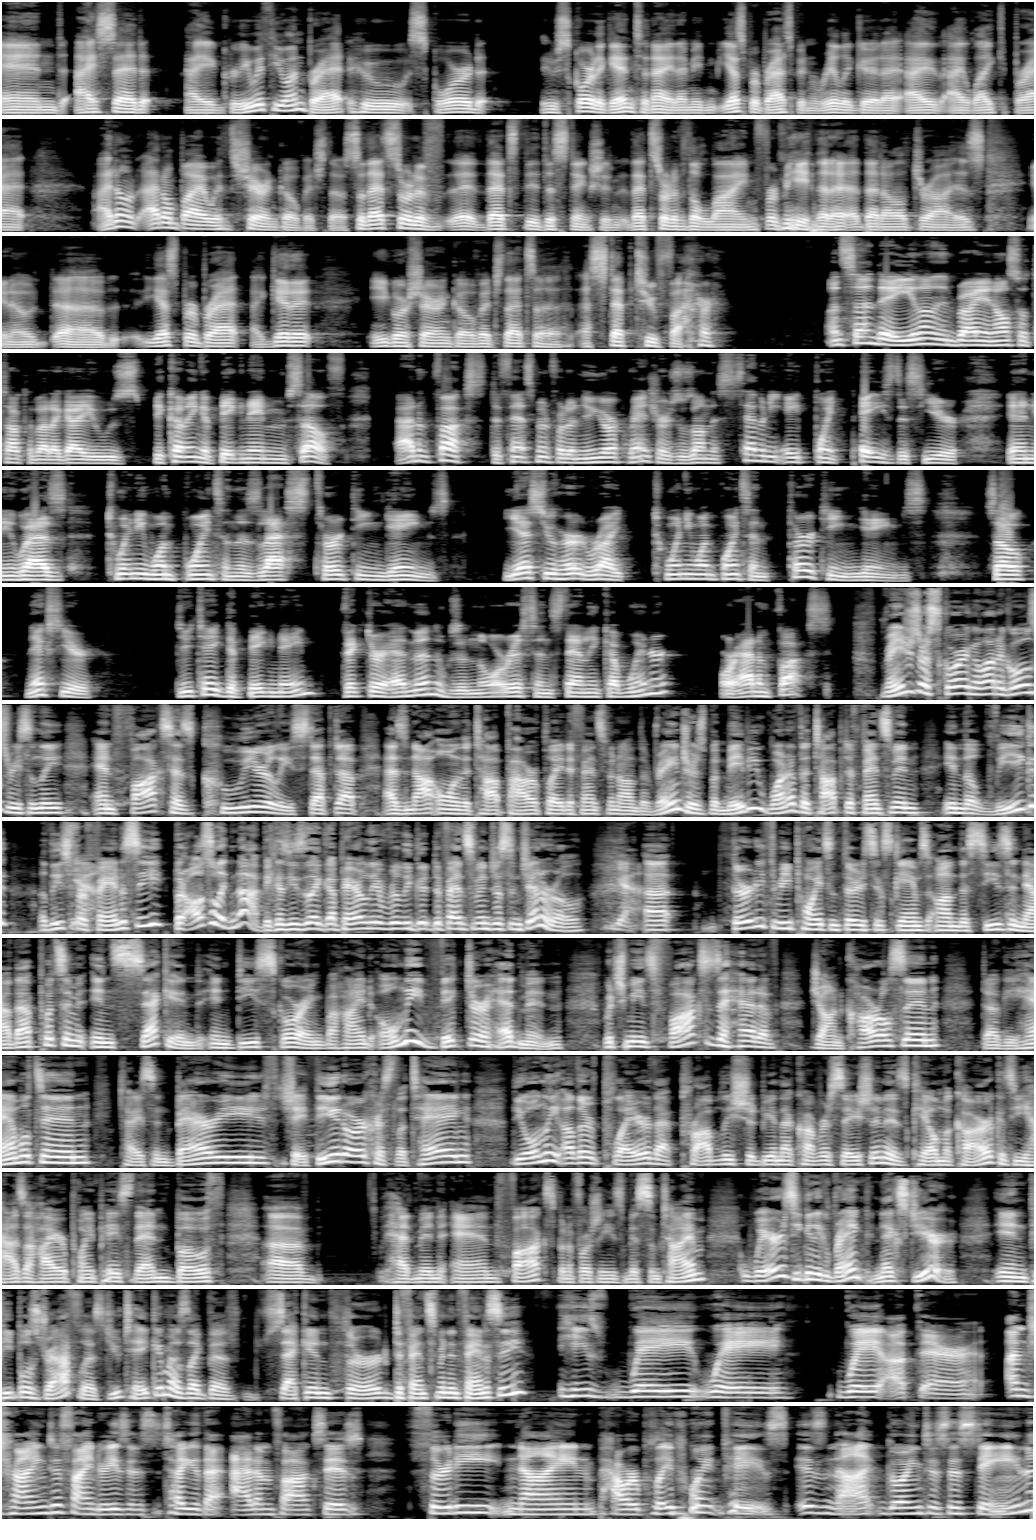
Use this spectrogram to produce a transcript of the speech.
And I said, I agree with you on Brett, who scored who scored again tonight. I mean, Jesper Bratt's been really good. I I, I liked Bratt. I don't I don't buy it with Sharangovich though. So that's sort of uh, that's the distinction. That's sort of the line for me that I, that I'll draw is you know uh, Jesper Bratt. I get it. Igor Sharangovich. That's a, a step too far. On Sunday, Elon and Brian also talked about a guy who's becoming a big name himself. Adam Fox, defenseman for the New York Rangers, who's on a 78 point pace this year and who has 21 points in his last 13 games. Yes, you heard right 21 points in 13 games. So, next year, do you take the big name, Victor Hedman, who's a Norris and Stanley Cup winner, or Adam Fox? Rangers are scoring a lot of goals recently, and Fox has clearly stepped up as not only the top power play defenseman on the Rangers, but maybe one of the top defensemen in the league, at least for Yeah. fantasy, but also like not because he's like apparently a really good defenseman just in general. Yeah. Uh, 33 points in 36 games on the season now. That puts him in second in D scoring behind only Victor Hedman, which means Fox is ahead of John Carlson, Dougie Hamilton, Tyson Barrie, Shea Theodore, Chris Letang. The only other player that probably should be in that conversation is Cale Makar because he has a higher point pace than both, uh, Hedman and Fox, but unfortunately he's missed some time. Where is he going to rank next year in people's draft list? Do you take him as like the second, third defenseman in fantasy? He's way, way, way up there. I'm trying to find reasons to tell you that Adam Fox's 39 power play point pace is not going to sustain.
